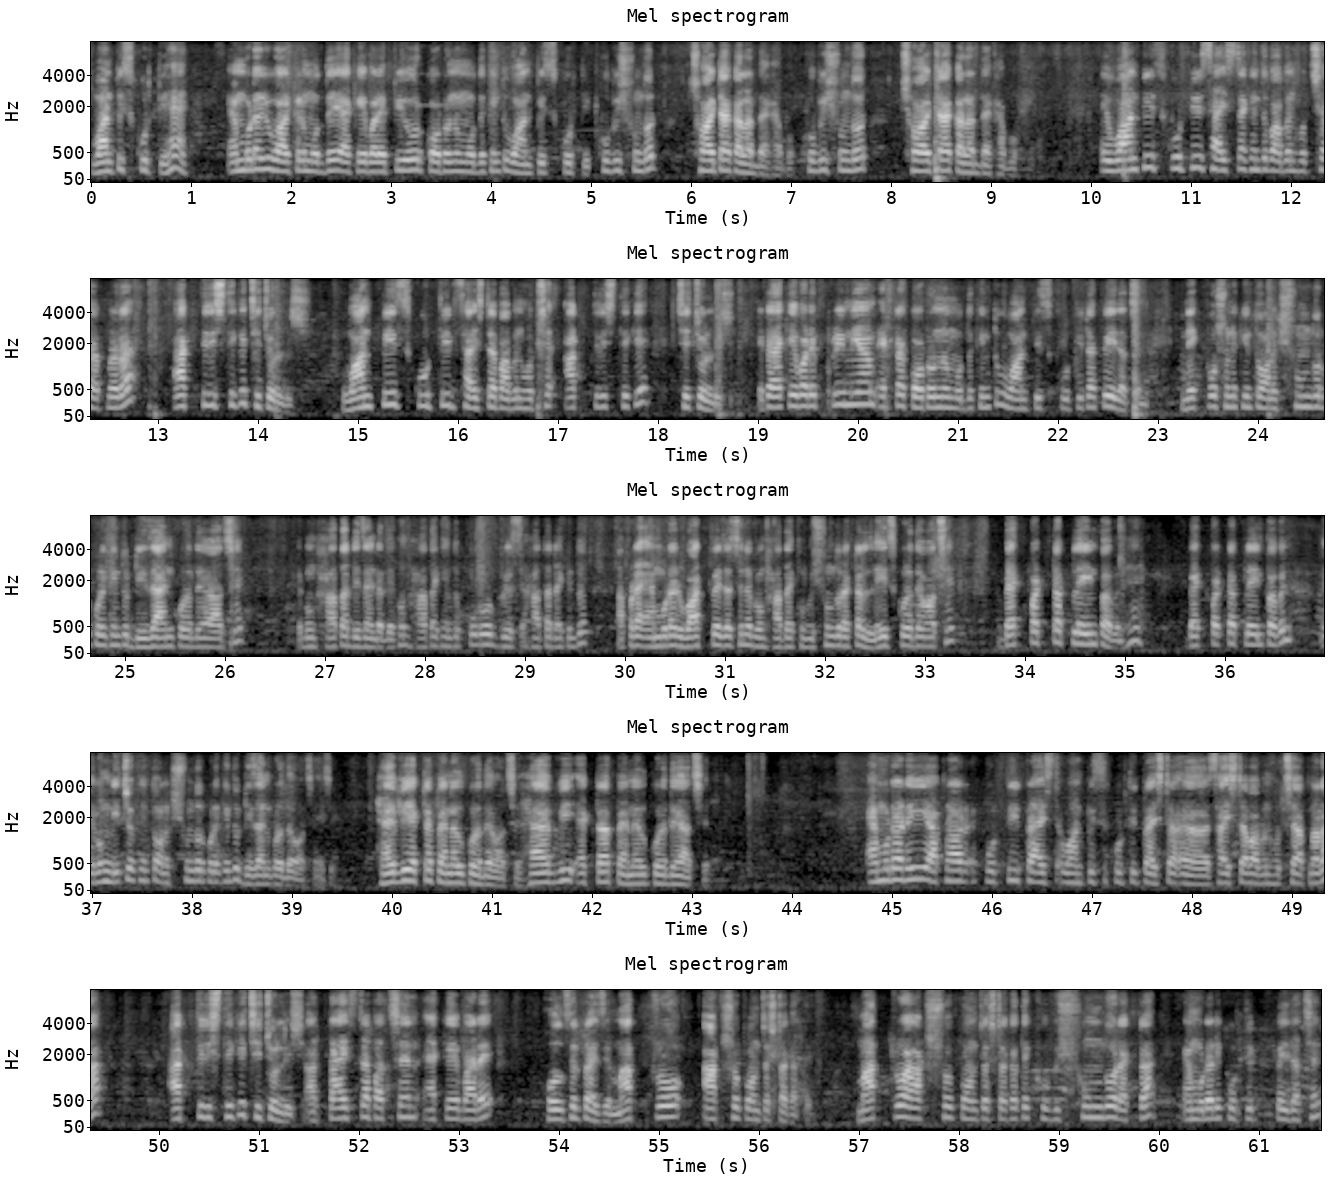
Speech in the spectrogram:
ওয়ান পিস কুর্তি হ্যাঁ? এমব্রয়ডারি ওয়ার্কের মধ্যে একেবারে পিওর কটনের মধ্যে কিন্তু ওয়ান পিস কুর্তি। খুবই সুন্দর। ছয়টা কালার দেখাবো। খুবই সুন্দর ছয়টা কালার দেখাবো। এই ওয়ান পিস কুর্তির সাইজটা কিন্তু পাবেন হচ্ছে আপনারা আটত্রিশ থেকে ছেচল্লিশ। ওয়ান পিস কুর্তির সাইজটা পাবেন হচ্ছে আটত্রিশ থেকে ছেচল্লিশ। এটা একেবারে প্রিমিয়াম একটা কটনের মধ্যে কিন্তু ওয়ান পিস কুর্তিটা পেয়ে যাচ্ছেন। নেক পোর্শনে কিন্তু অনেক সুন্দর করে কিন্তু ডিজাইন করে দেওয়া আছে। এবং হাতা ডিজাইনটা দেখুন, হাতা কিন্তু পুরো ড্রেস হাতাটা কিন্তু আপনারা এমব্রয়ডারি ওয়ার্ক পেয়ে যাচ্ছেন এবং হাতায় খুবই সুন্দর একটা লেস করে দেওয়া আছে। ব্যাকপার্টটা প্লেন পাবেন হ্যাঁ? ব্যাকপার্টটা প্লেন পাবেন এবং নিচেও কিন্তু অনেক সুন্দর করে কিন্তু ডিজাইন করে দেওয়া আছে। হ্যাভি একটা প্যানেল করে দেওয়া আছে হ্যাভি একটা প্যানেল করে দেওয়া আছে। এমব্রয়ডারি আপনার কুর্তির প্রাইসটা ওয়ান পিস কুর্তির প্রাইসটা সাইজটা পাবেন হচ্ছে আপনারা আটত্রিশ থেকে ছিচল্লিশ। আর প্রাইসটা পাচ্ছেন একেবারে হোলসেল প্রাইসে মাত্র আটশো পঞ্চাশ টাকাতে। মাত্র আটশো পঞ্চাশ টাকাতে খুবই সুন্দর একটা এমব্রয়ডারি কুর্তি পেয়ে যাচ্ছেন।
